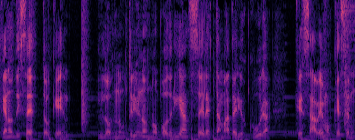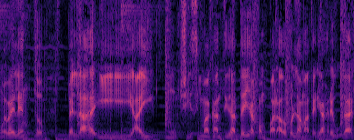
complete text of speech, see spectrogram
¿Qué nos dice esto? Que los neutrinos no podrían ser esta materia oscura, que sabemos que se mueve lento, ¿verdad? Y hay muchísima cantidad de ella comparado con la materia regular.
